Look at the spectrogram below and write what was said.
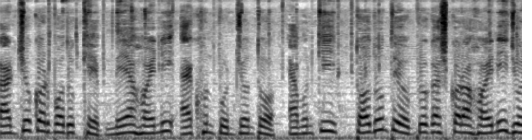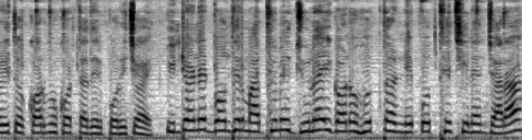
কার্যকর পদক্ষেপ নেওয়া হয়নি এখন পর্যন্ত। এমনকি তদন্তেও প্রকাশ করা হয়নি জড়িত কর্মকর্তাদের পরিচয়। ইন্টারনেট বন্ধের মাধ্যমে জুলাই গণহত্যার নেপথ্যে ছিলেন যারা,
